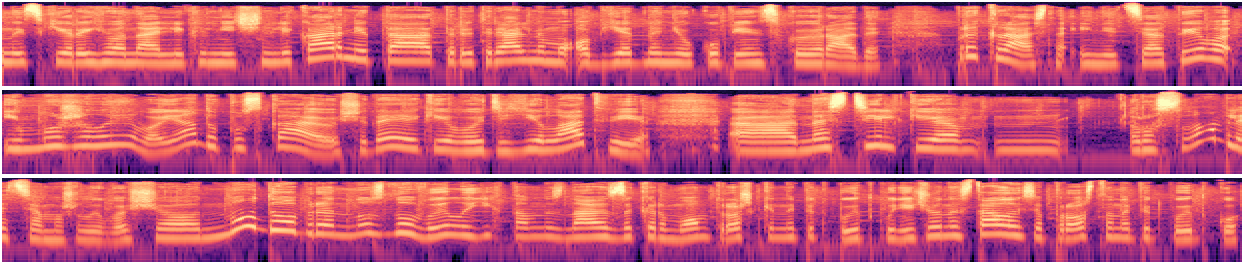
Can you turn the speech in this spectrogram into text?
Вінницькій регіональній клінічній лікарні та територіальному об'єднанню Куп'янської ради. Прекрасна ініціатива, і можливо, я допускаю, що деякі водії Латвії настільки. Розслабляться, можливо, що ну добре, ну зловили їх там, не знаю, за кермом, трошки на підпитку, нічого не сталося, просто на підпитку.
